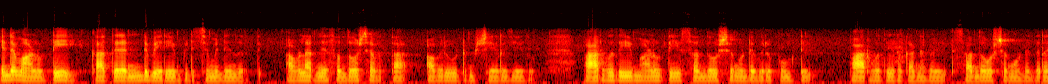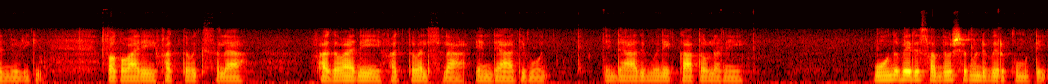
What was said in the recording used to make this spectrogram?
എന്റെ മാളുട്ടി കാത്ത് രണ്ടുപേരെയും പിടിച്ചു മുന്നിൽ നിർത്തി. അവൾ അറിഞ്ഞ സന്തോഷവത്ത അവരോടും ഷെയർ ചെയ്തു. പാർവതിയും മാളുട്ടിയും സന്തോഷം കൊണ്ട് വെറുപ്പുമുട്ടി പാർവതിയുടെ കണ്ണുകൾ സന്തോഷം കൊണ്ട് നിറഞ്ഞൊഴുകി. ഭഗവാനെ ഭക്തവത്സല ഭഗവാനെ ഭക്തവത്സല എന്റെ ആദിമോൻ. എന്റെ ആദിമോനെ കാത്തോളണേ. മൂന്ന് പേര് സന്തോഷം കൊണ്ട് വെറുപ്പുമുട്ടി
